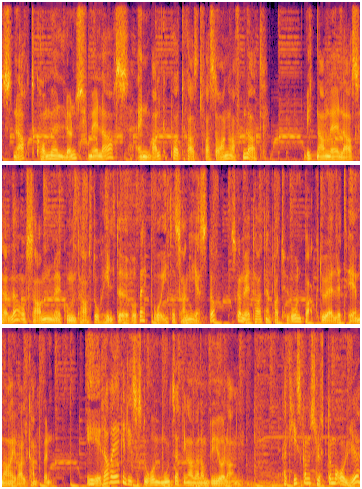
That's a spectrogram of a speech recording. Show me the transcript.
Snart kommer Lunsj med Lars, en valgpodkast fra Stavanger Aftenblad. Mitt navn er Lars Helle, og sammen med kommentator Hilde Øverbekk og interessante gjester skal vi ta temperaturen på aktuelle temaer i valgkampen. Er det egentlig så store motsetninger mellom by og land? Når skal vi slutte med olje?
